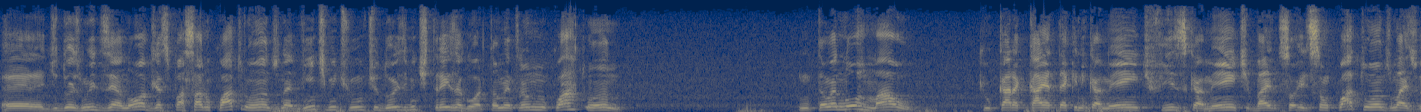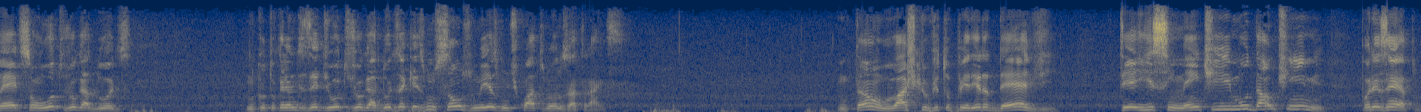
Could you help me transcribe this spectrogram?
é, de 2019 já se passaram quatro anos, né? 20, 21, 22 e 23 agora. Estamos entrando no quarto ano. Então é normal que o cara caia tecnicamente, fisicamente. Vai, eles são quatro anos mais velhos, são outros jogadores. O que eu estou querendo dizer de outros jogadores é que eles não são os mesmos de quatro anos atrás. Então, eu acho que o Vitor Pereira deve ter isso em mente e mudar o time. Por exemplo,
